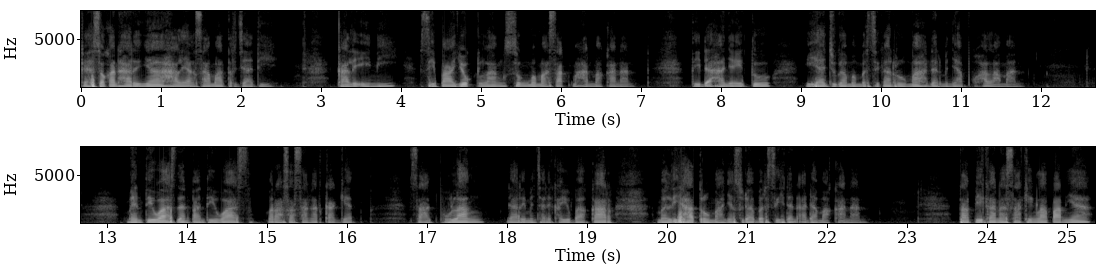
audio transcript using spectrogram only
Keesokan harinya hal yang sama terjadi. Kali ini si Payuk langsung memasak bahan makanan. Tidak hanya itu, ia juga membersihkan rumah dan menyapu halaman. Mentiwas dan Pantiwas merasa sangat kaget. Saat pulang dari mencari kayu bakar, melihat rumahnya sudah bersih dan ada makanan. Tapi karena saking laparnya,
